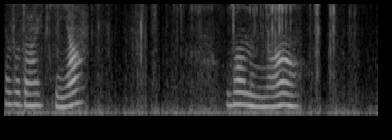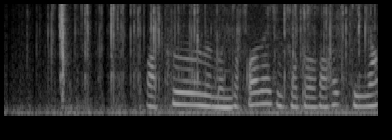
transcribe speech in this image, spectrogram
해보도록 할게요. 우선은요 와플을 먼저 꺼내주도록 할게요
